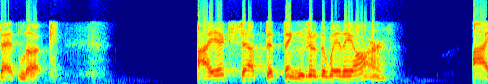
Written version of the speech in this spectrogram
that look, I accept that things are the way they are. I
